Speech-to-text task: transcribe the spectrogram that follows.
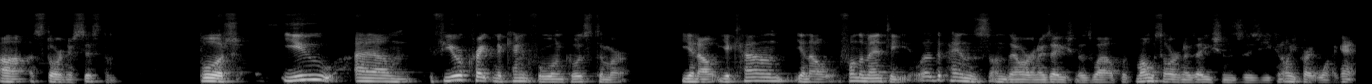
uh, stored in your system. But you, um, if you're creating an account for one customer, you know, you can, you know, fundamentally, well, it depends on the organization as well, but most organizations is you can only create one account.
